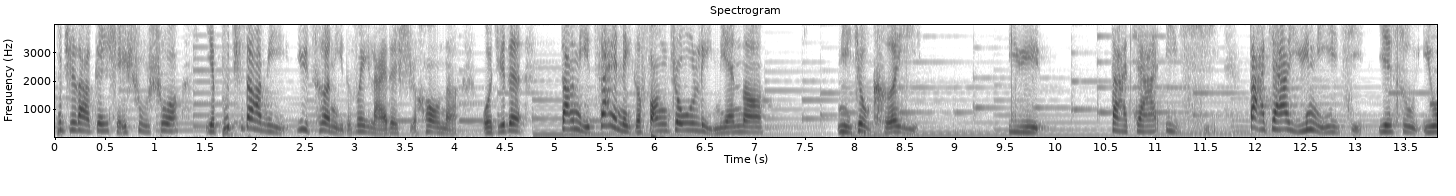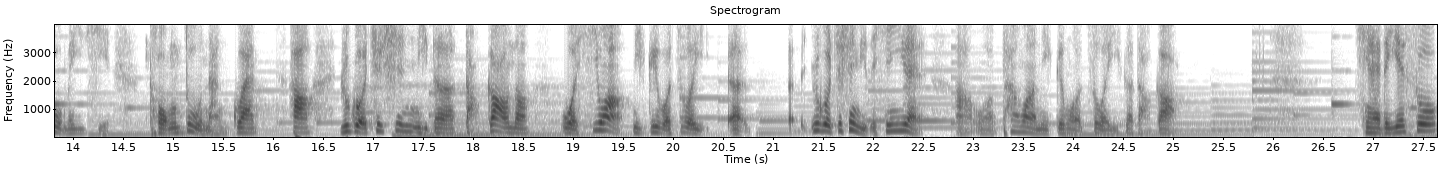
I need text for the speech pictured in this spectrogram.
不知道跟谁诉说，也不知道你预测你的未来的时候呢，我觉得当你在那个方舟里面呢，你就可以与大家一起，大家与你一起，耶稣与我们一起同渡难关。好，如果这是你的祷告呢，我希望你给我做一呃呃，如果这是你的心愿啊，我盼望你给我做一个祷告。亲爱的耶稣，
